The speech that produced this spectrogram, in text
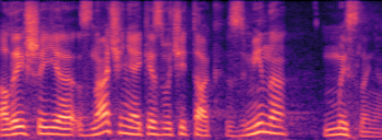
але ще є значення, яке звучить так: зміна мислення.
